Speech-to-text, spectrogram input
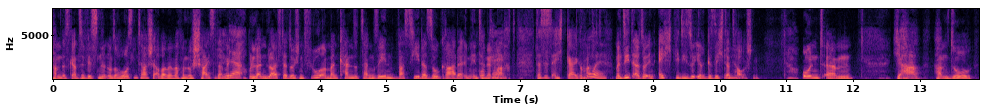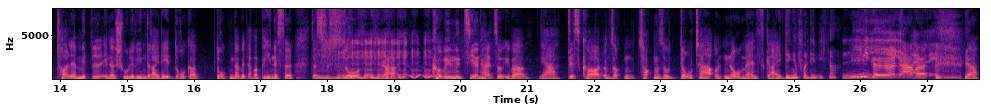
haben das ganze Wissen in unserer Hosentasche, aber wir machen nur Scheiße damit. Ja. Und dann läuft er durch den Flur und man kann sozusagen sehen, was jeder so gerade im Internet Okay. macht. Das ist echt geil gemacht. Cool. Man sieht also in echt, wie die so ihre Gesichter tauschen. Und ähm, ja, haben so tolle Mittel in der Schule wie ein 3D-Drucker, drucken damit aber Penisse. Das ist so, ja, kommunizieren halt so über, ja, Discord und zocken, zocken so Dota und No Man's Sky. Dinge, von denen ich noch nie gehört habe. Ja,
